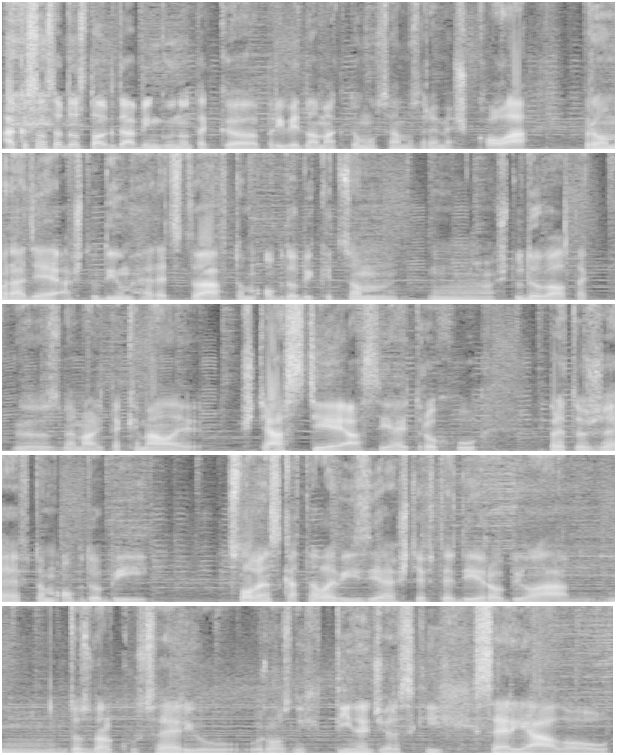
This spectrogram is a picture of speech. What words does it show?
Ako som sa dostal k dubbingu, no tak e, priviedla ma k tomu samozrejme škola v prvom rade a štúdium herectva. V tom období, keď som mm, študoval, tak sme mali také malé šťastie asi aj trochu, pretože v tom období Slovenská televízia ešte vtedy robila mm, dosť veľkú sériu rôznych tínedžerských seriálov,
